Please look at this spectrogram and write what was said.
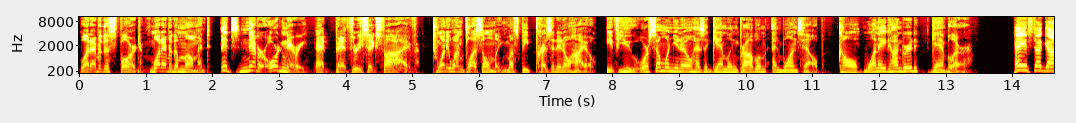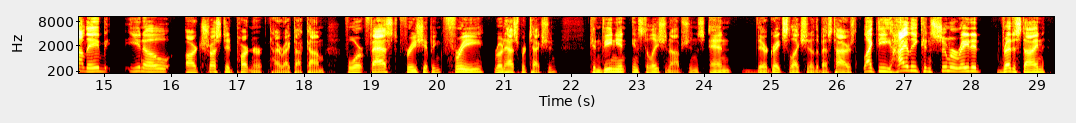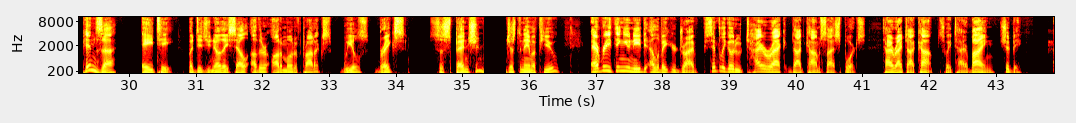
Whatever the sport, whatever the moment, it's never ordinary at Bet365. 21 plus only must be present in Ohio. If you or someone you know has a gambling problem and wants help, call 1-800-GAMBLER. Hey, it's Doug Gottlieb. You know, our trusted partner, TireRack.com, for fast, free shipping, free road hazard protection, convenient installation options, and their great selection of the best tires, like the highly consumer rated Vredestein Pinza AT. But did you know they sell other automotive products? Wheels, brakes, suspension, just to name a few. Everything you need to elevate your drive, simply go to TireRack.com slash sports. TireRack.com. It's the way tire buying should be.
